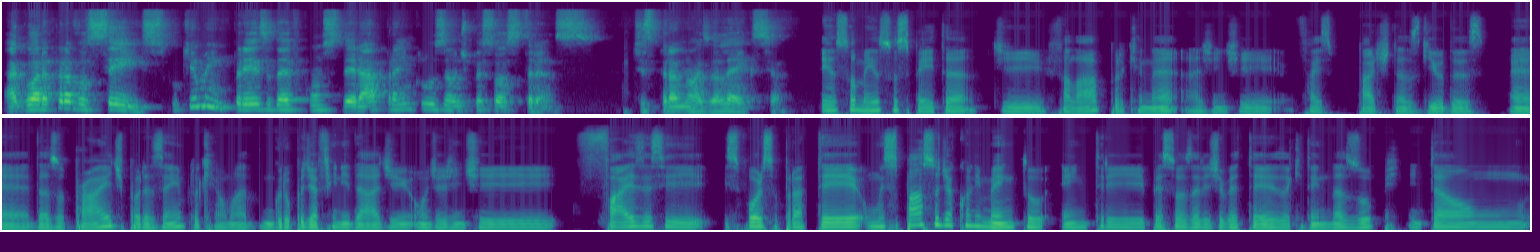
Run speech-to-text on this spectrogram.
Agora, para vocês, o que uma empresa deve considerar para a inclusão de pessoas trans? Diz para nós, Alexia. Eu sou meio suspeita de falar, porque, né, a gente faz parte das guildas é, da Pride, por exemplo, que é uma, um grupo de afinidade onde a gente faz esse esforço para ter um espaço de acolhimento entre pessoas LGBTs aqui dentro da ZUP. Então,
